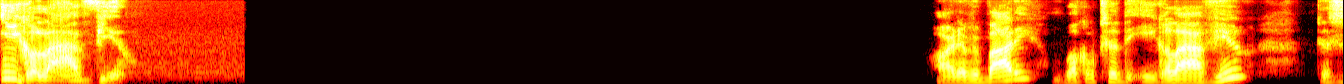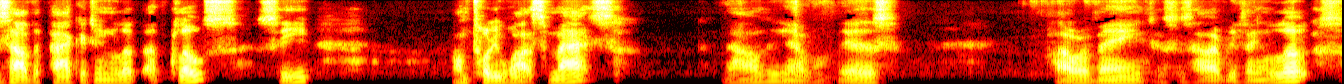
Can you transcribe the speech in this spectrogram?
eagle eye view. All right, everybody, welcome to the Eagle Eye View. This is how the packaging look up close. See, I'm 20 watts max. Now, yeah, there's power bank. This is how everything looks.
